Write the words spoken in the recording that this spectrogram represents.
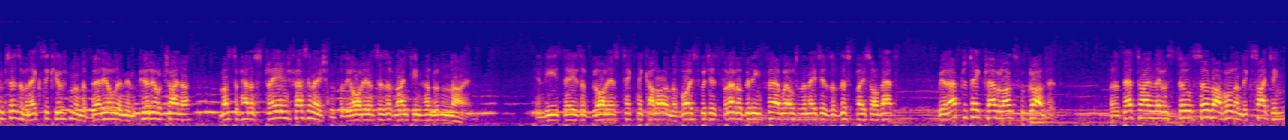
Glimpses of an execution and a burial in imperial China must have had a strange fascination for the audiences of 1909. In these days of glorious technicolor and the voice which is forever bidding farewell to the natives of this place or that, we are apt to take travelogues for granted. But at that time they were still so novel and exciting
